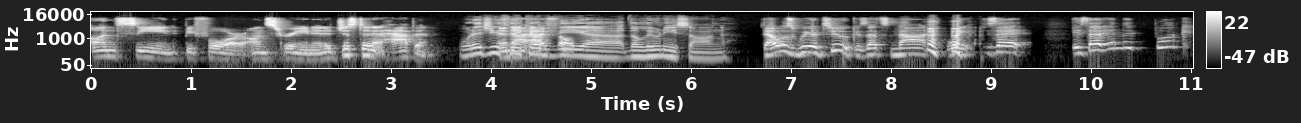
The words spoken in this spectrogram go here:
unseen before on screen, and it just didn't happen. What did you And think I- I of the uh, the Looney song? That was weird too, because that's not. wait, is that is that in the book?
